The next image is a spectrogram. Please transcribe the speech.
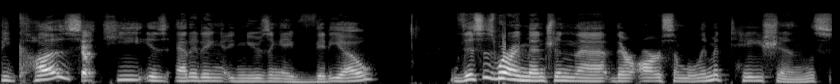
because yep. he is editing and using a video, this is where I mentioned that there are some limitations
